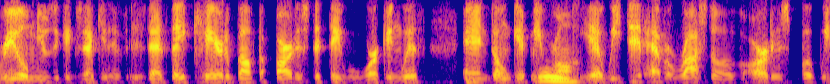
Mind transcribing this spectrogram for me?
real music executive is that they cared about the artists that they were working with. And don't get me Mm. wrong, yeah, we did have a roster of artists, but we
